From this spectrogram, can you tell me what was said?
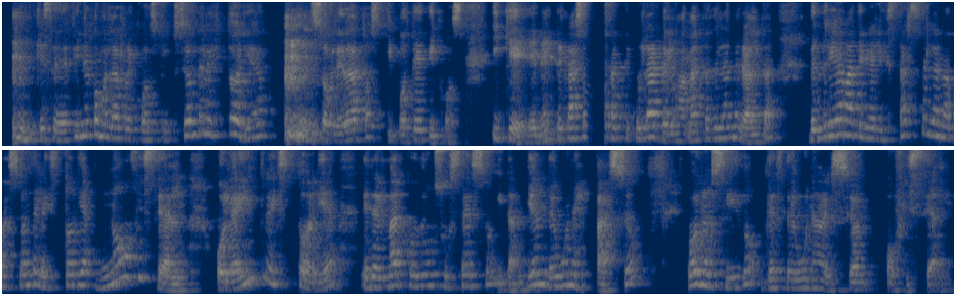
que se define como la reconstrucción de la historia sobre datos hipotéticos y que, en este caso particular de los amantes de la Esmeralda, vendría a materializarse en la narración de la historia no oficial o la intrahistoria en el marco de un suceso y también de un espacio conocido desde una versión oficial.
